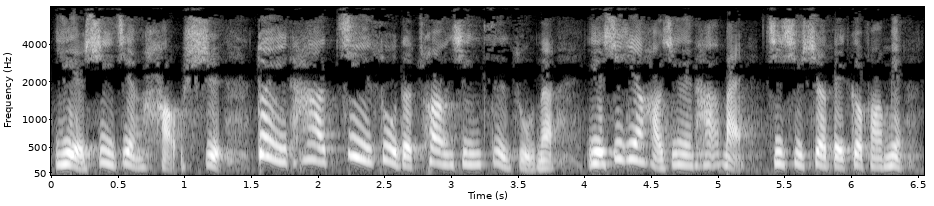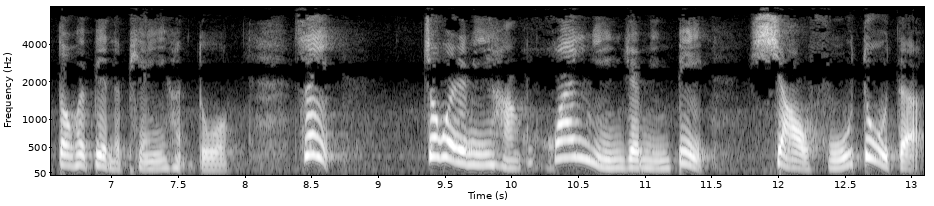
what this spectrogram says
也是一件好事，对于它技术的创新自主呢也是一件好事，因为它买机器设备各方面都会变得便宜很多，所以中国人民银行欢迎人民币小幅度的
